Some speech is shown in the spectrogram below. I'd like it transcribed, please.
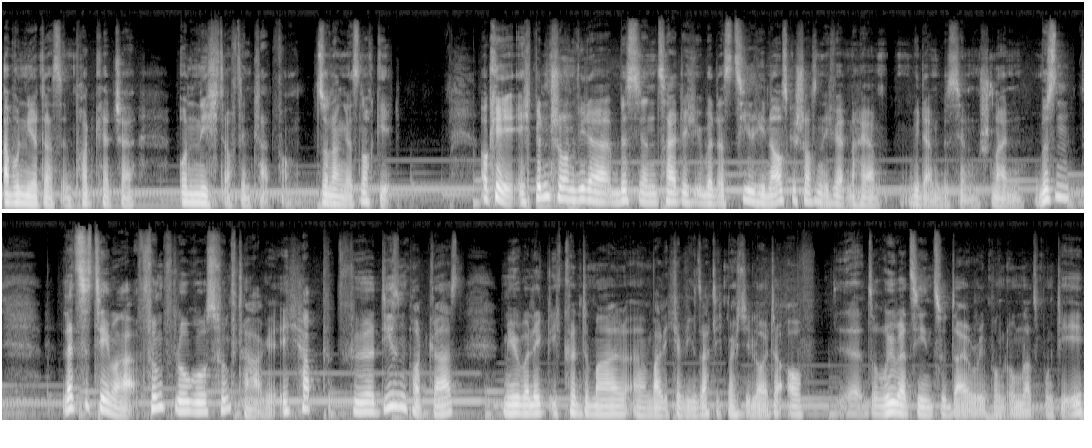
abonniert das im Podcatcher und nicht auf den Plattformen, solange es noch geht. Okay, ich bin schon wieder ein bisschen zeitlich über das Ziel hinausgeschossen. Ich werde nachher wieder ein bisschen schneiden müssen. Letztes Thema, fünf Logos, fünf Tage. Ich habe für diesen Podcast mir überlegt, ich könnte mal, äh, weil ich ja wie gesagt, ich möchte die Leute auf äh, so rüberziehen zu diary.umlautz.de,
